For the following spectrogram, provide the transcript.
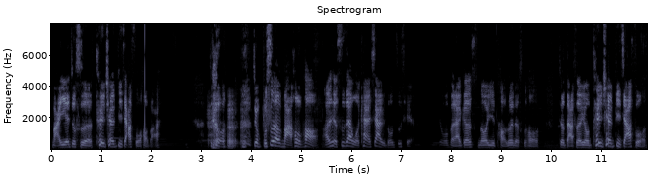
马耶就是推圈毕加索，好吧？就 就不是马后炮，而且是在我看夏雨冬之前，就我本来跟 Snowy 讨论的时候，就打算用推圈毕加索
